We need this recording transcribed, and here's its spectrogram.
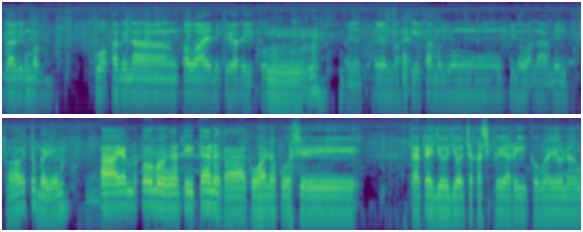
galing magkuha kami ng kawayan ni Kuya Rico. Mm. Ayan, ayan makikita mo yung kinuha namin. Oh, ito ba 'yun? Mm. Ayan na po mga tita, nakakuha na po si Tatay Jojo at saka si Kuya Rico ngayon ng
